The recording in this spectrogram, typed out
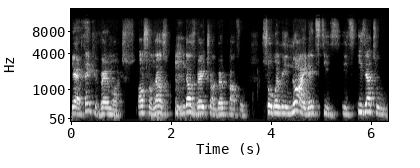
Yeah, thank you very much. Awesome. That's that's very true and very powerful. So when we know our identity, it's, it's easier to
